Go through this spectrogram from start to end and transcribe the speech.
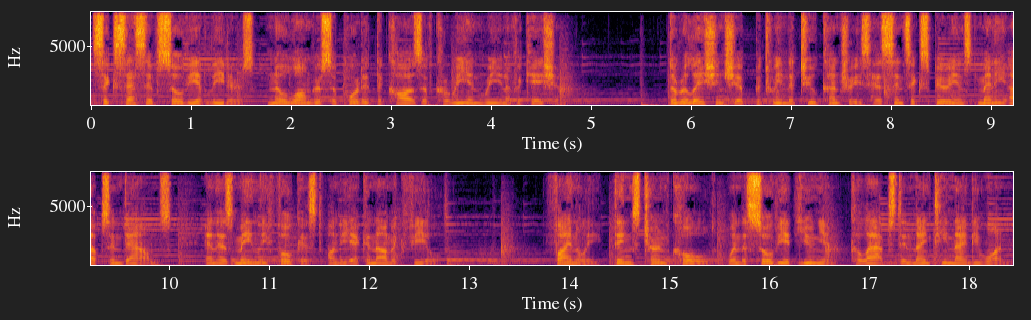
Successive Soviet leaders no longer supported the cause of Korean reunification. The relationship between the two countries has since experienced many ups and downs, and has mainly focused on the economic field. Finally, things turned cold when the Soviet Union collapsed in 1991.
